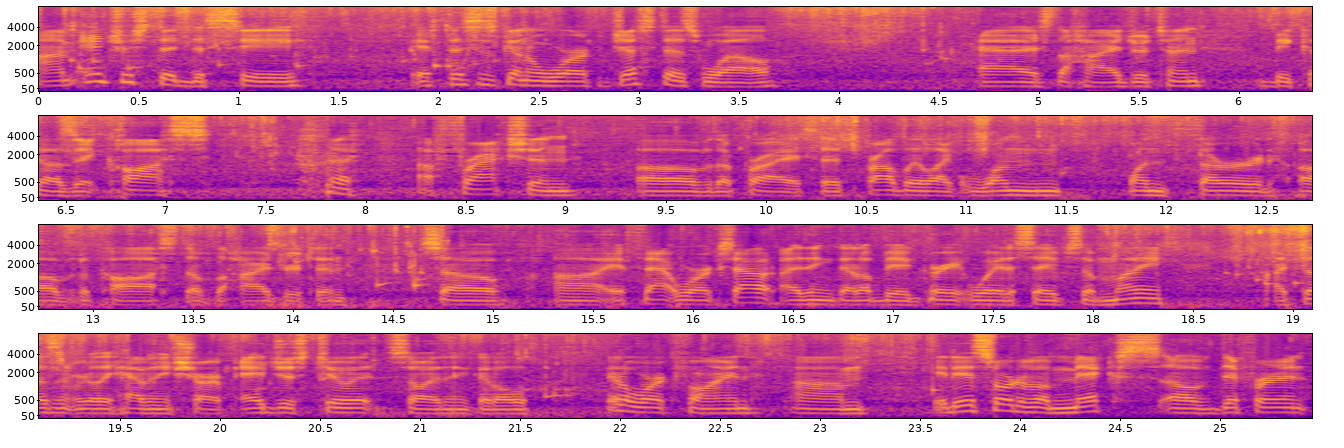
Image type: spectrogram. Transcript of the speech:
I'm interested to see if this is gonna work just as well as the Hydroton because it costs a fraction of the price. It's probably like one one third of the cost of the Hydroton. So uh, if that works out, I think that'll be a great way to save some money. It doesn't really have any sharp edges to it, so I think it'll it'll work fine. Um, it is sort of a mix of different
